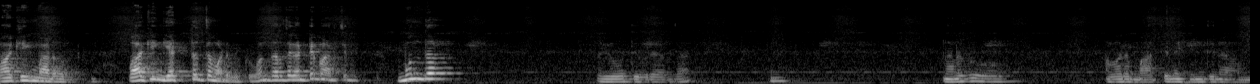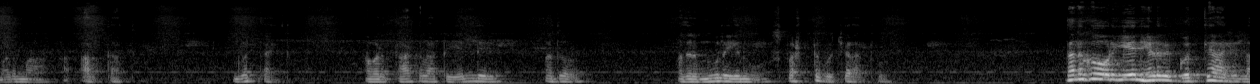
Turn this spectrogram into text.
ವಾಕಿಂಗ್ ಮಾಡುವಂಥದ್ದು ವಾಕಿಂಗ್ ಎಷ್ಟಂತ ಮಾಡಬೇಕು? ಒಂದು ಅರ್ಧ ಗಂಟೆ ಮಾಡ್ತೀನಿ. ಮುಂದೆ, ಅಯ್ಯೋ ದೇವರೇ ಅಂತ. ನನಗೂ ಅವರ ಮಾತಿನ ಹಿಂದಿನ ಮರ್ಮ ಅರ್ಥ ಆಯ್ತು ಗೊತ್ತಾಯಿತು. ಅವರ ತಾಕಲಾಟ ಎಲ್ಲಿ? ಅದು ಅದರ ಮೂಲ ಏನು? ಸ್ಪಷ್ಟ ಗೋಚರ ಆಯಿತು ನನಗೂ ಅವ್ರಿಗೆ ಏನು ಹೇಳಬೇಕು ಗೊತ್ತೇ ಆಗಲಿಲ್ಲ.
